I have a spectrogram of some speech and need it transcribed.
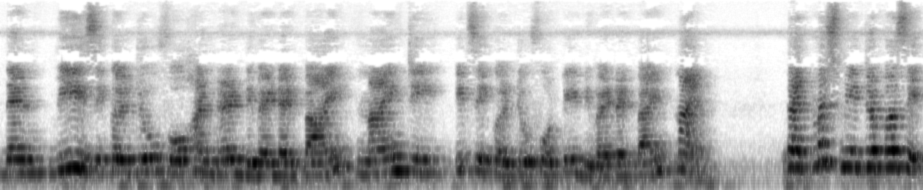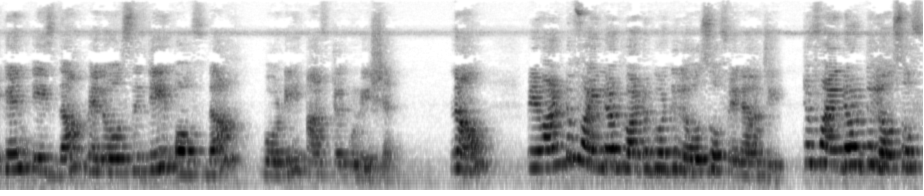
Then V is equal to 400 divided by 90. It's equal to 40 divided by 9 that much meter per second is the velocity of the body after collision. Now, we want to find out what about the loss of energy. To find out the loss of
